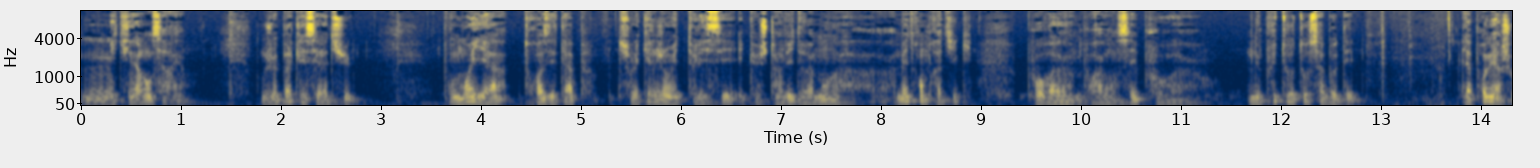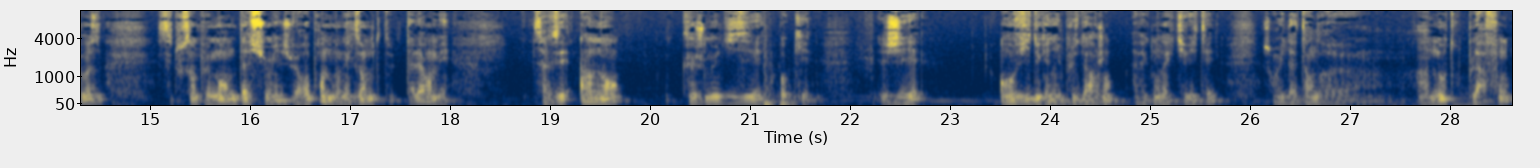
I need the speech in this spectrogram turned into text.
mais qui n'avancent à rien. Donc je vais pas te laisser là-dessus. Pour moi, il y a trois étapes sur lesquelles j'ai envie de te laisser et que je t'invite vraiment à, mettre en pratique pour, pour avancer, pour ne plus t'auto-saboter. La première chose, c'est tout simplement d'assumer. Je vais reprendre mon exemple de tout à l'heure, mais ça faisait un an que je me disais, ok, j'ai envie de gagner plus d'argent avec mon activité, j'ai envie d'atteindre euh, un autre plafond,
